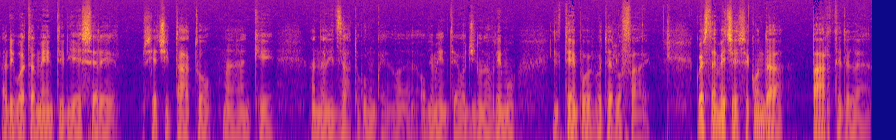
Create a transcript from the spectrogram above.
adeguatamente di essere sia citato ma anche analizzato. Comunque, eh, ovviamente oggi non avremo il tempo per poterlo fare. Questa invece è la seconda parte della,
